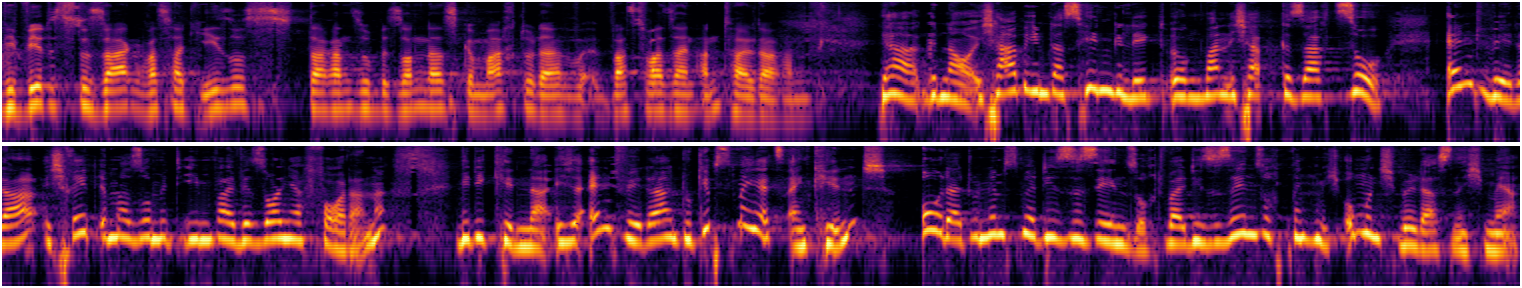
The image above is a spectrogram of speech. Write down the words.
wie würdest du sagen, was hat Jesus daran so besonders gemacht oder was war sein Anteil daran? Ja, genau. Ich habe ihm das hingelegt irgendwann. Ich habe gesagt, so, entweder, ich rede immer so mit ihm, weil wir sollen ja fordern, ne? wie die Kinder. Ich, entweder du gibst mir jetzt ein Kind oder du nimmst mir diese Sehnsucht, weil diese Sehnsucht bringt mich um und ich will das nicht mehr.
